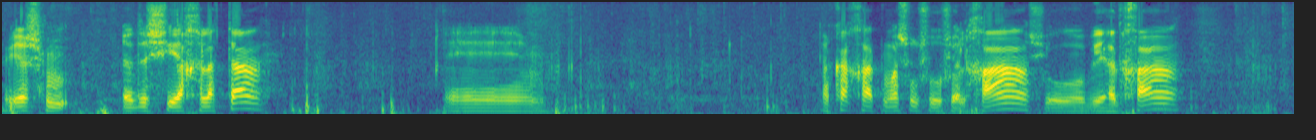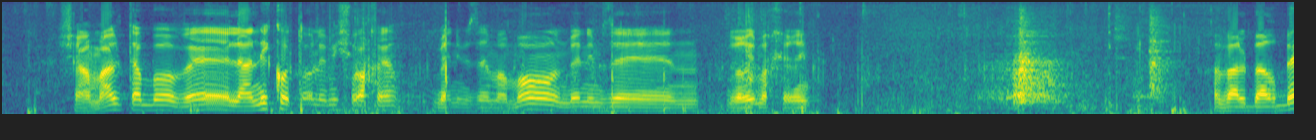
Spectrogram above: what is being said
ויש איזושהי החלטה לקחת משהו שהוא שלך, שהוא בידך, שעמלת בו, ולהעניק אותו למישהו אחר, בין אם זה ממון, בין אם זה דברים אחרים. אבל בהרבה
